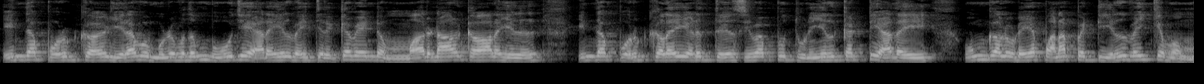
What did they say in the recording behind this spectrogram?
இந்த பொருட்கள் இரவு முழுவதும் பூஜை அறையில் வைத்திருக்க வேண்டும். மறுநாள் காலையில் இந்த பொருட்களை எடுத்து சிவப்பு துணியில் கட்டி அதை உங்களுடைய பணப்பெட்டியில் வைக்கவும்.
